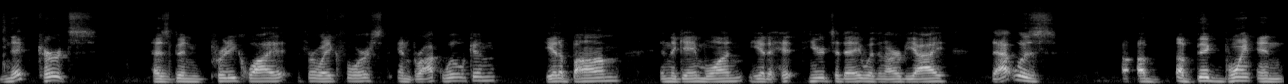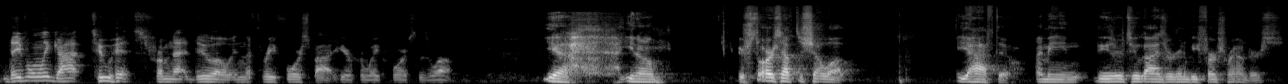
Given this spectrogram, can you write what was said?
Nick Kurtz has been pretty quiet for Wake Forest, and Brock Wilken, he had a bomb in the game one. He had a hit here today with an RBI. That was a, a big point, and they've only got two hits from that duo in the three four spot here for Wake Forest as well. Yeah, you know, your stars have to show up. You have to. I mean, these are two guys who are going to be first rounders.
